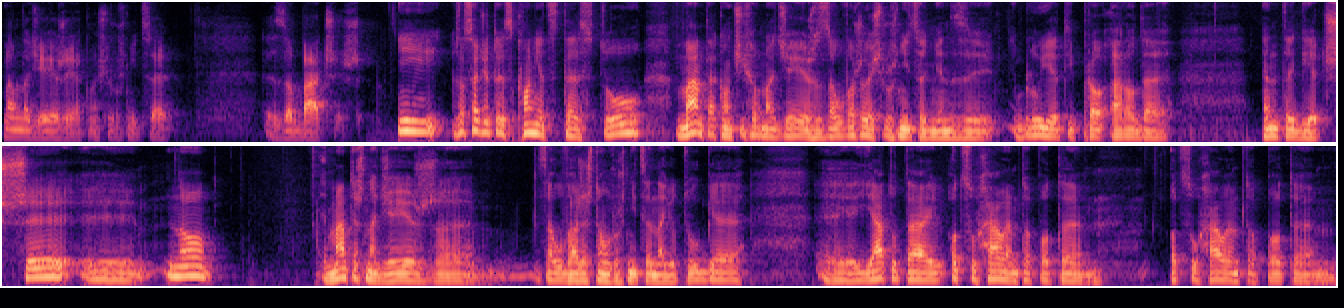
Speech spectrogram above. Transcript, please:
mam nadzieję, że jakąś różnicę zobaczysz. I w zasadzie to jest koniec testu. Mam taką cichą nadzieję, że zauważyłeś różnicę między Blue Yeti Pro a Rode NTG3. Yy, no, mam też nadzieję, że zauważysz tą różnicę na YouTubie. Yy, ja tutaj odsłuchałem to potem odsłuchałem to potem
